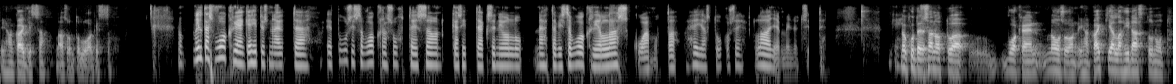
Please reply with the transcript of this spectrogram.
ihan kaikissa asuntoluokissa. No, miltä vuokrien kehitys näyttää? että uusissa vuokrasuhteissa on käsittääkseni ollut nähtävissä vuokrien laskua, mutta heijastuuko se laajemmin nyt sitten? No kuten sanottua, vuokrien nousu on ihan kaikkialla hidastunut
